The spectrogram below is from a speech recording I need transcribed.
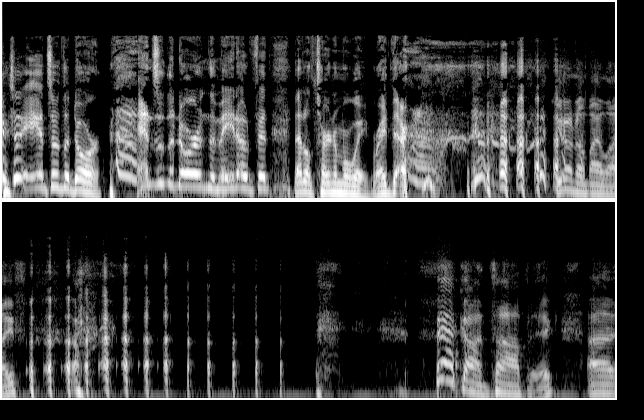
Actually, answer the door. answer the door in the maid outfit. That'll turn him away right there. you don't know my life. Back on topic. Uh,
